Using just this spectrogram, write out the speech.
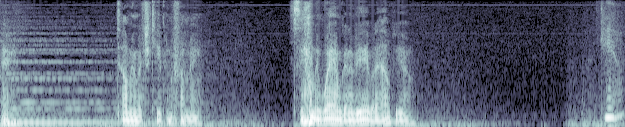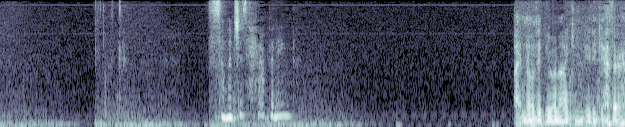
Hey, tell me what you're keeping from me. It's the only way I'm going to be able to help you. Can't. Look, so much is happening. I know that you and I can be together.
